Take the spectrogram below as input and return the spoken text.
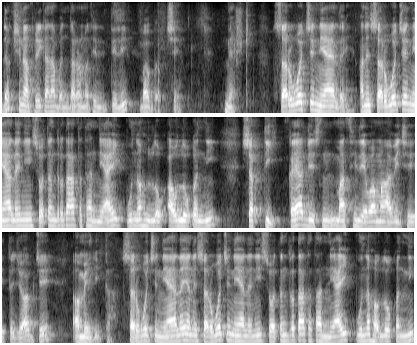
દક્ષિણ આફ્રિકાના બંધારણમાંથી લીધેલી બાબત છે. નેક્સ્ટ. સર્વોચ્ચ ન્યાયાલય અને સર્વોચ્ચ ન્યાયાલયની સ્વતંત્રતા તથા ન્યાયિક પુનઃ અવલોકનની શક્તિ કયા દેશમાંથી લેવામાં આવી છે? તો જવાબ છે અમેરિકા. સર્વોચ્ચ ન્યાયાલય અને સર્વોચ્ચ ન્યાયાલયની સ્વતંત્રતા તથા ન્યાયિક પુનઃઅવલોકનની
